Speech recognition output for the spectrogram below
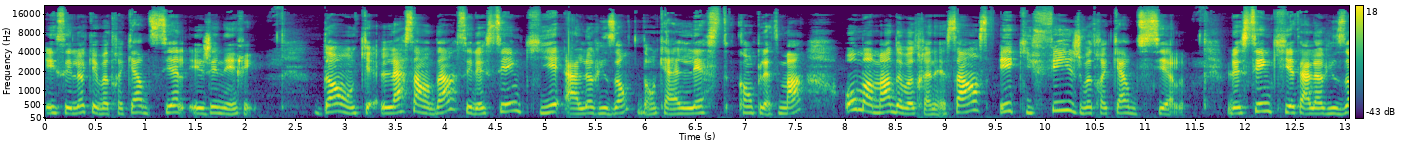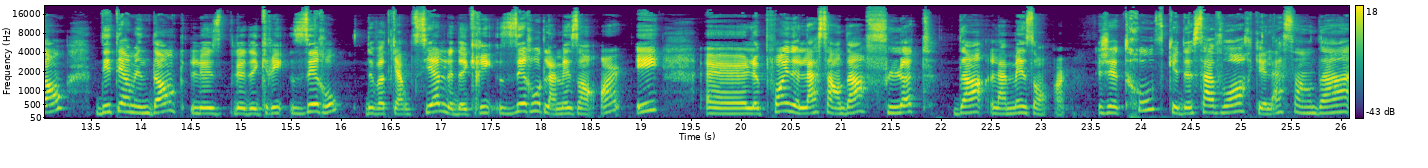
et c'est là que votre carte du ciel est générée. Donc, l'ascendant, c'est le signe qui est à l'horizon, donc à l'est complètement, au moment de votre naissance et qui fige votre carte du ciel. Le signe qui est à l'horizon détermine donc le, degré zéro de votre carte du ciel, le degré zéro de la maison 1 et euh, le point de l'ascendant flotte dans la maison 1. Je trouve que de savoir que l'ascendant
